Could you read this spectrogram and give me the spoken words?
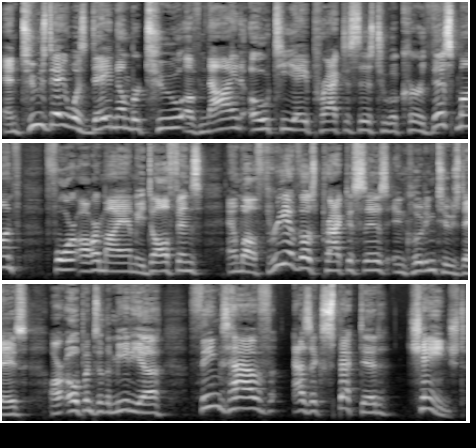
And Tuesday was day number two of nine OTA practices to occur this month for our Miami Dolphins. And while three of those practices, including Tuesdays, are open to the media, things have, as expected, changed.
